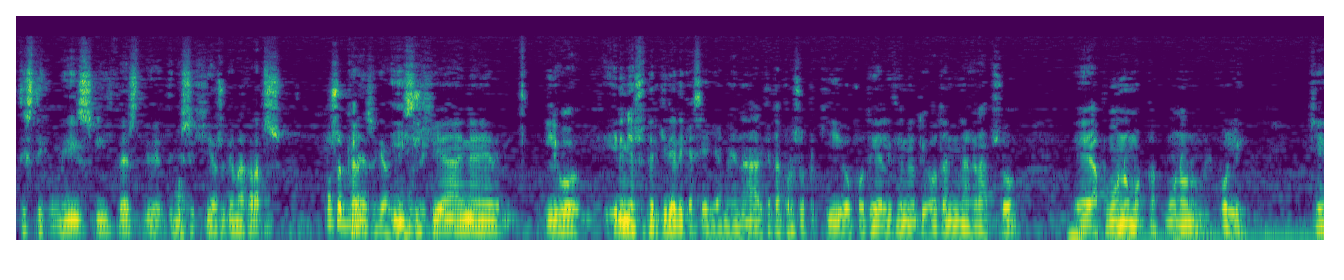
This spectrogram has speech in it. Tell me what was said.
τη στιγμής ή θες την ησυχία σου για να γράψεις. Πώς εμπνέεσαι για αυτή Η τη μουσική; ησυχία είναι, λίγο, είναι μια εσωτερική διαδικασία για μένα, αρκετά προσωπική. Οπότε η αλήθεια είναι ότι όταν είναι να γράψω, ε, απομονω, απομονώνομαι πολύ. Και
